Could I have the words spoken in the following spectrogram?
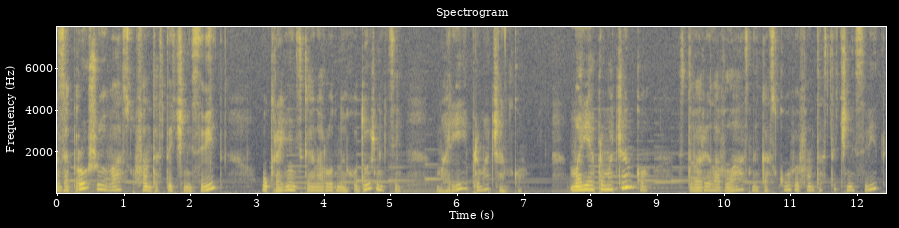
Запрошую вас у фантастичний світ української народної художниці Марії Примаченко. Марія Примаченко створила власний казковий фантастичний світ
